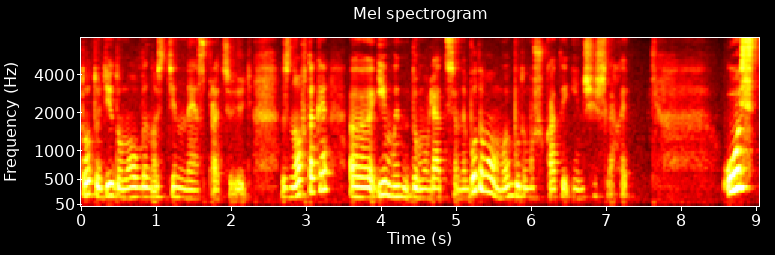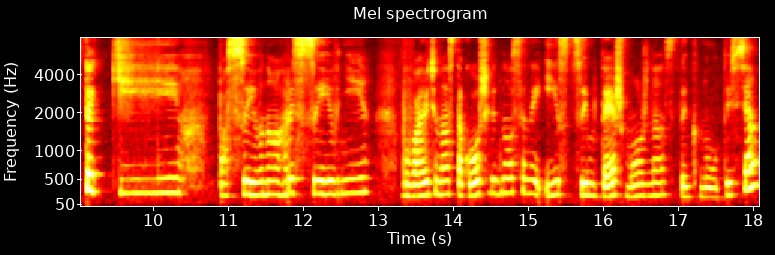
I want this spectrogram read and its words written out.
то тоді домовленості не спрацюють. Знов таки, е, і ми домовлятися не будемо, ми будемо шукати інші шляхи. Ось такі пасивно-агресивні. Бувають у нас також відносини, і з цим теж можна стикнутися,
